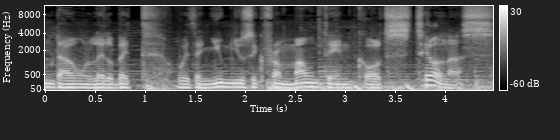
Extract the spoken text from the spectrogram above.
Calm down a little bit with a new music from Mountain called Stillness.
